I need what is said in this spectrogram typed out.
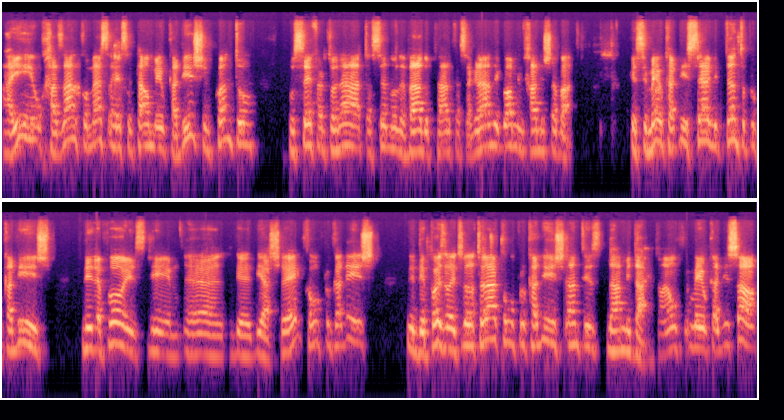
aí o Hazan começa a recitar o meio Kadish, enquanto o Sefer Torah está sendo levado para a Arca Sagrada, igual Mincha de Shabbat. Esse meio Kadish serve tanto para o Kadish de depois de, eh, de, de Ashrei, como para o Kadish, de depois da leitura da Torá, como para o Kadish antes da Amidai. Então é um meio Kadish só.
